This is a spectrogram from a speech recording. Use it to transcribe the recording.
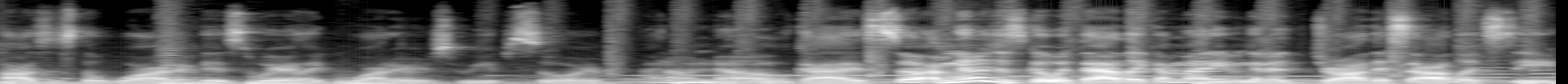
causes the water is where like water is reabsorbed. I don't know guys. So i'm gonna just go with that. Like i'm not even gonna draw this out. Let's see.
